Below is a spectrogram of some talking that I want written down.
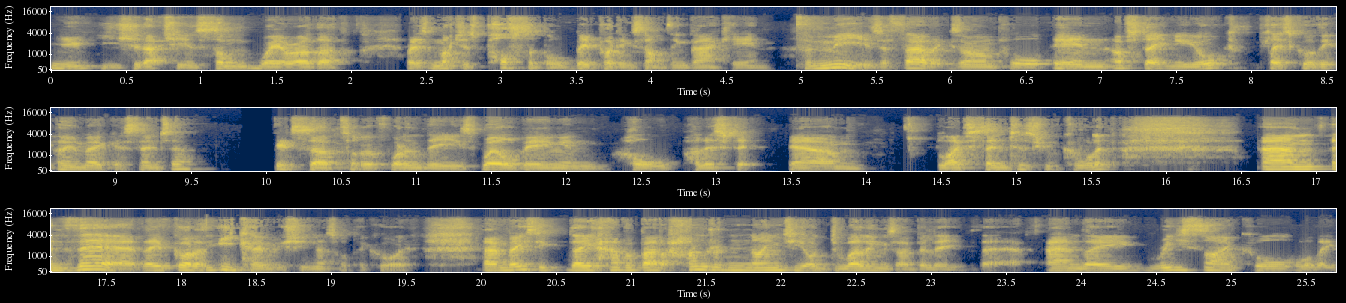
you, you should actually in some way or other as much as possible be putting something back in. For me, is a fab example in upstate New York, a place called the Omega Center. It's a, sort of one of these well-being and whole holistic um, life centers, you would call it. Um, and there they've got an eco machine, that's what they call it. And basically, they have about 190 odd dwellings, I believe, there. And they recycle or they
